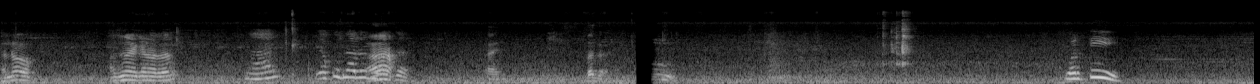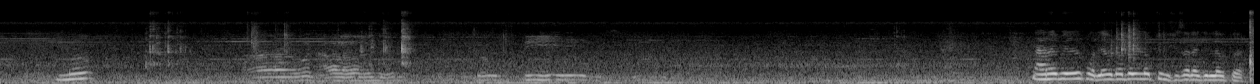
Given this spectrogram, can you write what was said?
हॅलो. अजून आहे का नारळ नाही एकूच नारळ हा. फोडायचं. बघा. वरती. मग? नारळ बिरळ फोडल्यावर डबल तुळशीचा लागेल लावतं आई, आई, इकडं.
